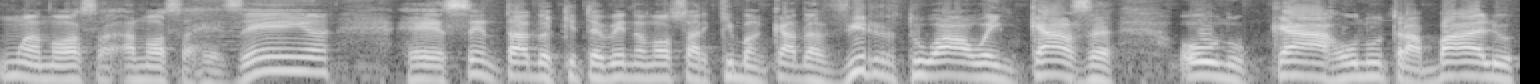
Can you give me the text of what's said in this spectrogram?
uma nossa, a nossa resenha. É, sentado aqui também na nossa arquibancada virtual em casa, ou no carro, ou no trabalho.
